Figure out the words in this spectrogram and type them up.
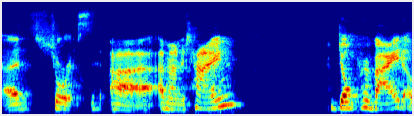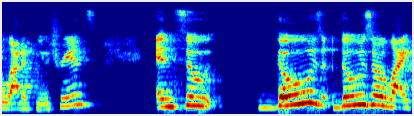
a short uh, amount of time, don't provide a lot of nutrients. And so those those are like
